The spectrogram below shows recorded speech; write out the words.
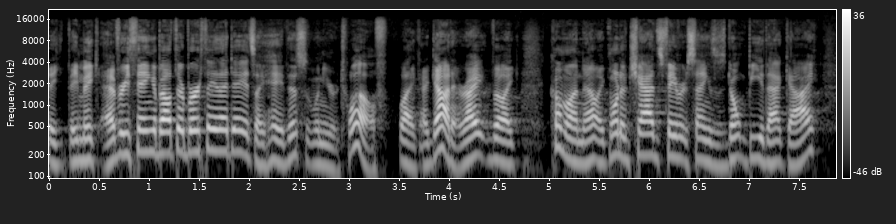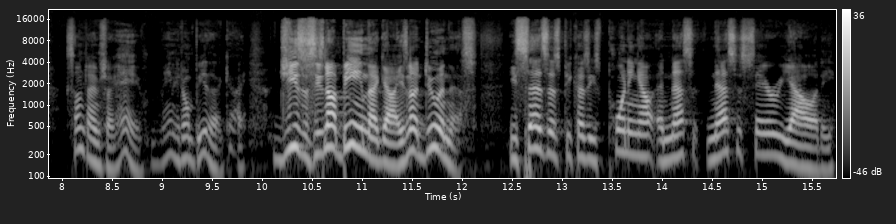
they, they make everything about their birthday that day. It's like, hey, this is when you were 12. Like, I got it, right? But like, come on now. Like, one of Chad's favorite sayings is, don't be that guy. Sometimes like, hey, maybe don't be that guy. Jesus, he's not being that guy. He's not doing this. He says this because he's pointing out a necessary reality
